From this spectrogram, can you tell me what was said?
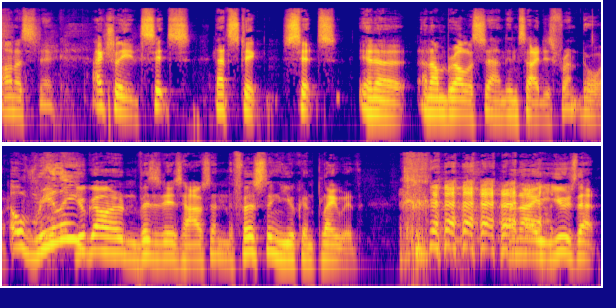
on, on a stick. Actually, it sits. That stick sits in a an umbrella stand inside his front door. Oh, really? You go and visit his house, and the first thing you can play with. and I use that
